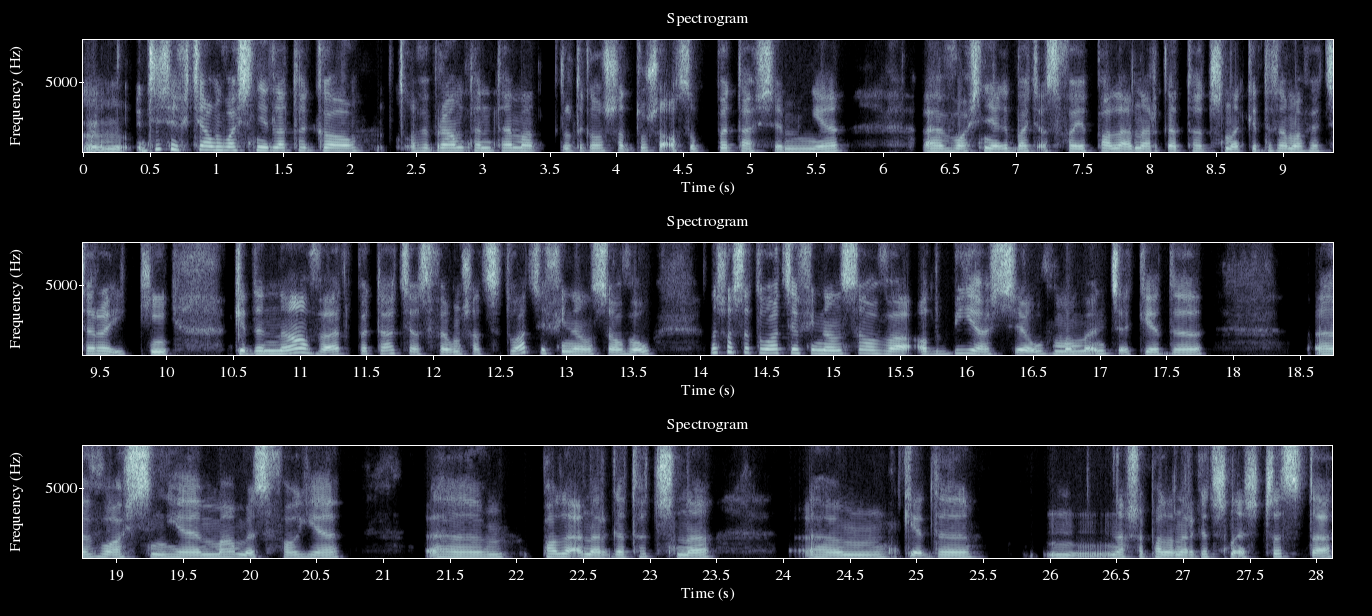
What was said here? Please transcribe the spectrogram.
Mm, Dzisiaj chciałam właśnie dlatego, wybrałam ten temat, dlatego że dużo osób pyta się mnie e, właśnie, jak dbać o swoje pole energetyczne, kiedy zamawiacie reiki, kiedy nawet pytacie o swoją sytuację finansową. Nasza sytuacja finansowa odbija się w momencie, kiedy e, właśnie mamy swoje pole energetyczne, kiedy mm, nasze pole energetyczne jest czyste,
